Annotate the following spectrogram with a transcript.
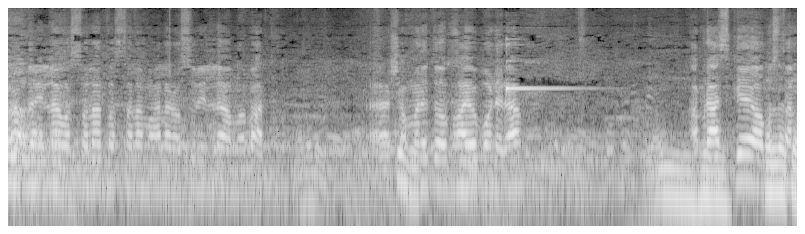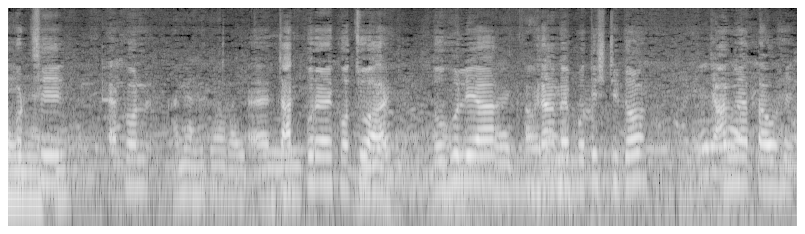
আলহামদুলিল্লাহ রাসূলিল্লাহ সম্মানিত ভাই ও বোনেরা আমরা আজকে অবস্থান করছি এখন চাঁদপুরের কচুয়ার দহুলিয়া গ্রামে প্রতিষ্ঠিত জামিয়া তাওহিদ,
